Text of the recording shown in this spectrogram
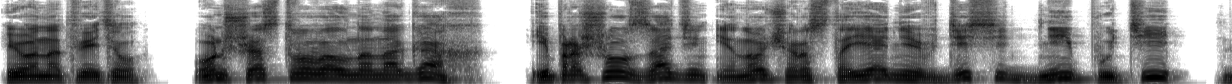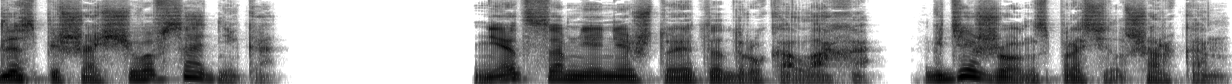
И он ответил, «Он шествовал на ногах, и прошел за день и ночь расстояние в десять дней пути для спешащего всадника. Нет сомнения, что это друг Аллаха. «Где же он?» — спросил Шаркан.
